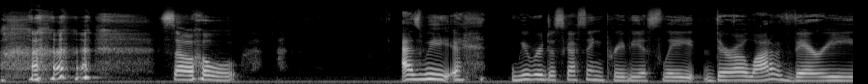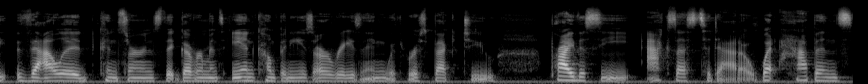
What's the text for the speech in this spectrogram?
so, as we we were discussing previously, there are a lot of very valid concerns that governments and companies are raising with respect to privacy, access to data, what happens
